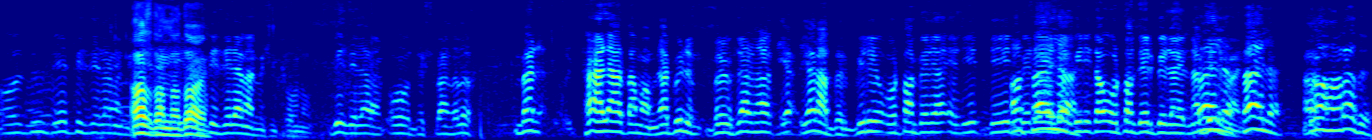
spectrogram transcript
O düz deyil, biz eləməmişik. Az da dayı. Biz eləməmişik onu. Biz eləməm, o düşmənçilik. Mən fəhlə adamam, nə bilim, böyüklər nə ya- yaradır. Biri oradan belə eləyir, deyir belə fəhlə. biri də oradan deyir belə, nə bilim mən. fəylə. Bura haradır?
